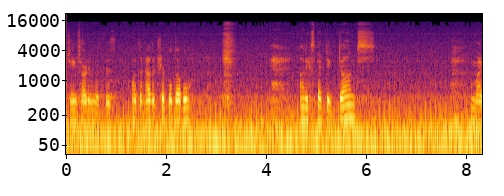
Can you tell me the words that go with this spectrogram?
James Harden with this with another triple double. Unexpected dunks. My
